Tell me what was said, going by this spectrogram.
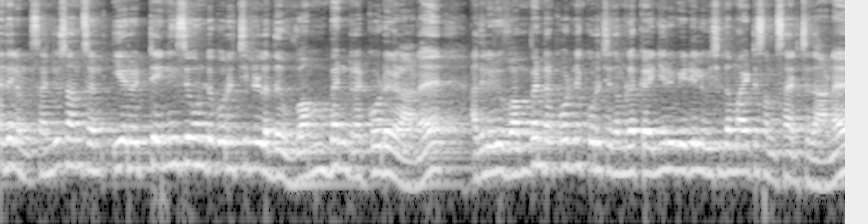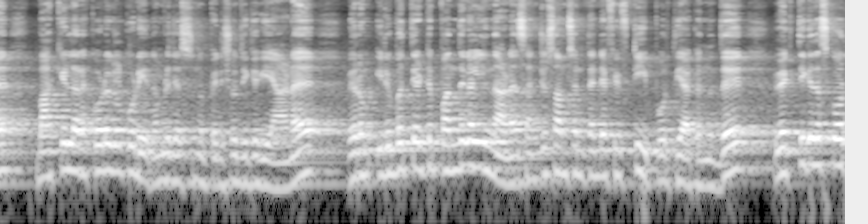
ഏതായാലും സഞ്ജു സാംസൺ ഈ ഒരു ഒറ്റ ഇന്നിങ്സ് കൊണ്ട് കുറിച്ചിട്ടുള്ളത് വമ്പൻ റെക്കോർഡുകളാണ് അതിലൊരു വമ്പൻ റെക്കോർഡിനെ കുറിച്ച് നമ്മൾ കഴിഞ്ഞൊരു വീഡിയോയിൽ വിശദമായിട്ട് സംസാരിച്ചതാണ്. ബാക്കിയുള്ള റെക്കോർഡുകൾ കൂടി നമ്മൾ ജസ്റ്റ് ഒന്ന് പരിശോധിക്കുകയാണ്. വെറും ഇരുപത്തിയെട്ട് പന്തുകളിൽ നിന്നാണ് സഞ്ജു സാംസൺ തന്റെ ഫിഫ്റ്റി പൂർത്തിയാക്കുന്നത്. വ്യക്തിഗത സ്കോർ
